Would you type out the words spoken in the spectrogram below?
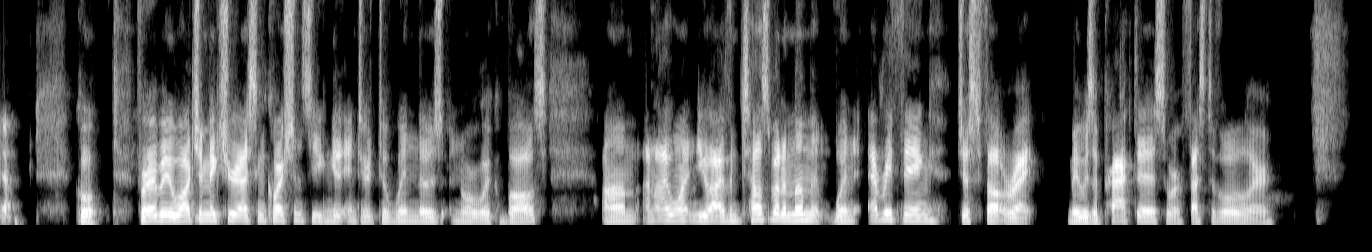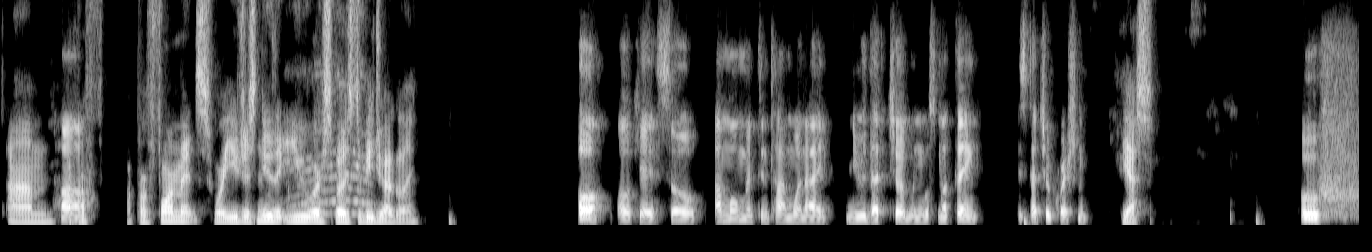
Yeah. Cool. For everybody watching, make sure you're asking questions so you can get entered to win those Norwik balls. Um, and I want you, Eivind, tell us about a moment when everything just felt right. Maybe it was a practice or a festival or um, huh. a, a performance where you just knew that you were supposed to be juggling. Oh, okay. So a moment in time when I knew that juggling was my thing. Is that your question? Yes. Oof.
